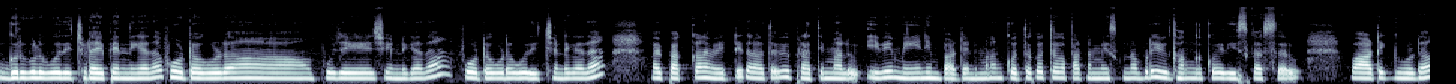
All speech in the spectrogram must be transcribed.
గురుగులు ఊదించడం అయిపోయింది కదా ఫోటో కూడా పూజ చేసిండు కదా ఫోటో కూడా ఊదించిండు కదా అవి పక్కన పెట్టి తర్వాత ఇవి ప్రతిమలు ఇవి మెయిన్ ఇంపార్టెంట్ మనం కొత్త కొత్తగా పట్టణం వేసుకున్నప్పుడు ఇవి గంగకోయి తీసుకొస్తారు. వాటికి కూడా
